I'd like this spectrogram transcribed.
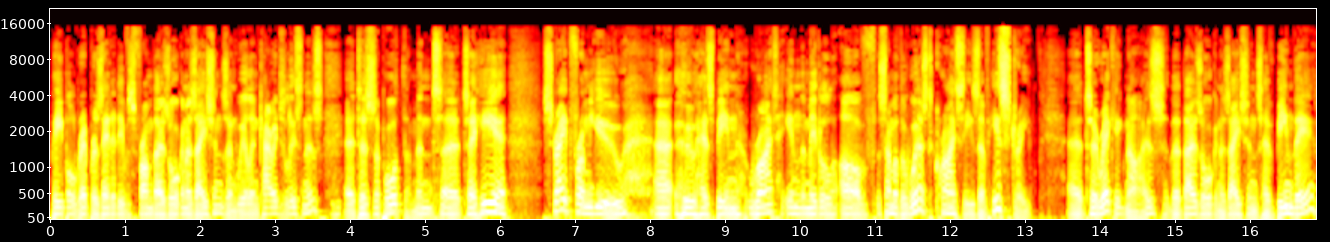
people, representatives from those organisations, and we'll encourage listeners uh, to support them. And uh, to hear straight from you, uh, who has been right in the middle of some of the worst crises of history, uh, to recognise that those organisations have been there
